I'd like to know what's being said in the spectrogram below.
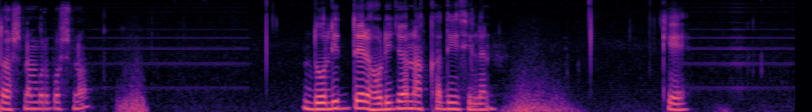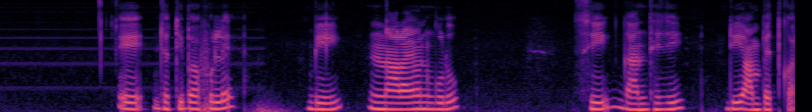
দশ নম্বর প্রশ্ন। দলিতদের হরিজন আখ্যা দিয়েছিলেন। কে? এ জ্যোতিবা ফুলে, বি নারায়ণ গুরু, সি গান্ধীজি, ডি আম্বেদকর।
